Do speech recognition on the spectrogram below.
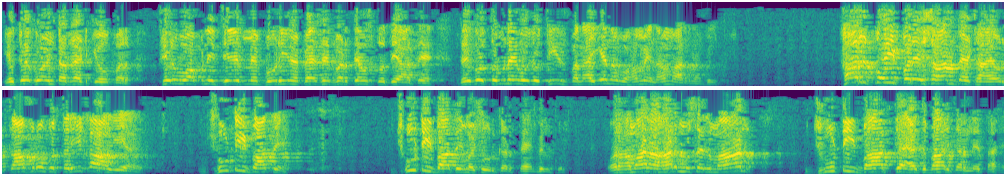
یہ دیکھو انٹرنیٹ کے اوپر۔ پھر وہ اپنی جیب میں بوری میں پیسے بھرتے ہیں، اس کو دے آتے ہیں۔ دیکھو تم نے وہ جو چیز بنائی ہے نا، وہ ہمیں نہ مارنا بالکل۔ ہر کوئی پریشان بیٹھا ہے اور کافروں کو طریقہ آ گیا ہے۔ جھوٹی باتیں جھوٹی باتیں مشہور کرتے ہیں، بالکل۔ اور ہمارا ہر مسلمان جھوٹی بات کا اعتبار کر لیتا ہے۔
